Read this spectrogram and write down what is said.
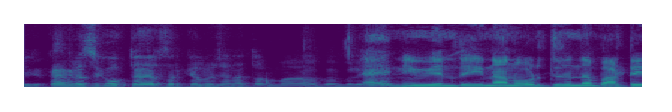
ಈಗ ಕಾಂಗ್ರೆಸ್ಗೆ ಹೋಗ್ತಾ ಇದ್ದಾರೆ ಸರ್ ಕೆಲವು ಜನ ತಮ್ಮ ಬೆಂಬಲ ಬೆಂಬಲಿಗರು ನೀವೇನ್ರಿ ಈಗ ನಾನು ಓಡ್ತಿದ್ದೀನಿ ಪಾರ್ಟಿ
